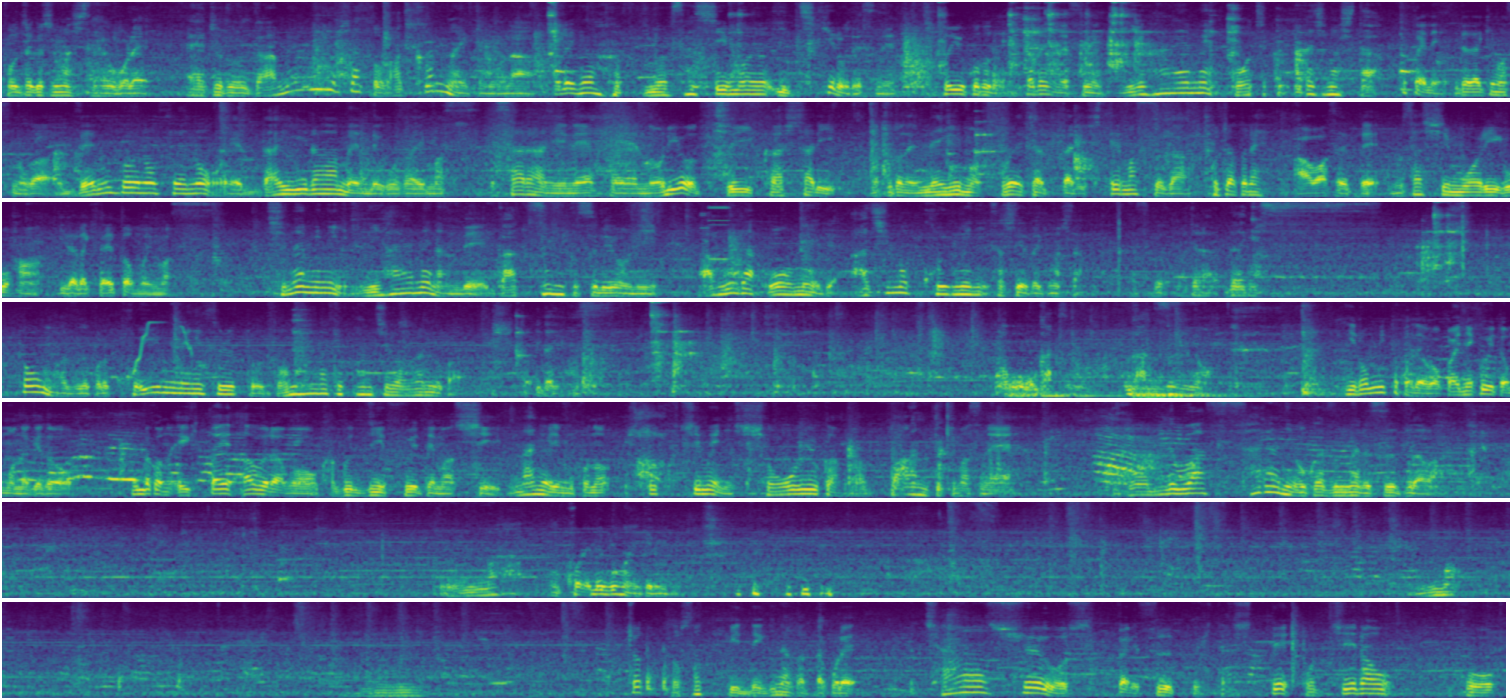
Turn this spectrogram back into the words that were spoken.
到着しましたよ、これ。えー、ちょっと画面越しだとわかんないかもな。これが、武蔵萌えの1キロですね。ということで、ただいまですね、2杯目到着いたしました。今回ね、いただきますのが、全部のせの、えー、大ラーメンでございます。さらにね、えー、海苔を追加したり、ちょっとね、ネギも増えちゃったりしてますが、こちらとね、合わせて、武蔵盛りご飯いただきたいと思います。ちなみに2杯目なんでガツンとするように油多めで味も濃いめにさせていただきました。じゃあいただきます。とまずこれ濃いめにするとどんだけパンチが上がるのかちょっといただきます。おおガツンガツンよ。色味とかでは分かりにくいと思うんだけどやっぱこの液体油も確実に増えてますし何よりもこの一口目に醤油感がバンときますね。これはさらにおかずになるスープだわ。うまこれでご飯いけるもん。うまっ。ちょっとさっきできなかったこれ。チャーシューをしっかりスープ浸してこちらをこう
